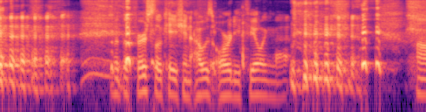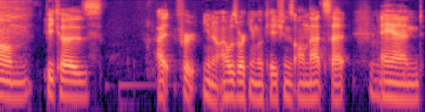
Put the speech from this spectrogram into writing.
it. but the first location, I was already feeling that. um because i for you know i was working locations on that set Mhm. and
